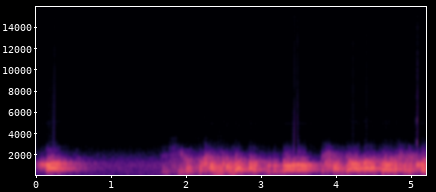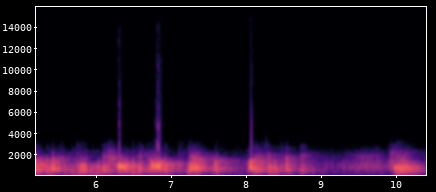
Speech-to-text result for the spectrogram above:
خواست شیرین سخنی کند و رسول الله را به خنده آورد. یا بالاخره کاری کند که دیگه نشان بده که حالا کی است و برای چه نشسته. هند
